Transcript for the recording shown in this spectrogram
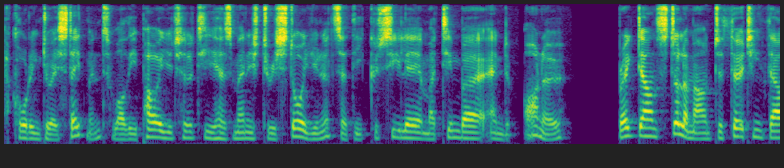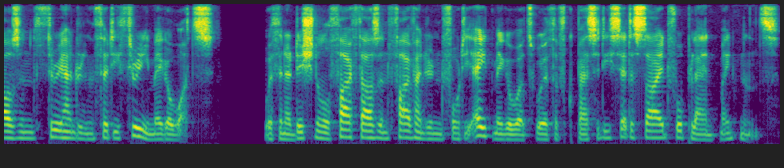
According to a statement, while the power utility has managed to restore units at the Kusile, Matimba, and Arnot, breakdowns still amount to 13,333 megawatts, with an additional 5,548 megawatts worth of capacity set aside for planned maintenance.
